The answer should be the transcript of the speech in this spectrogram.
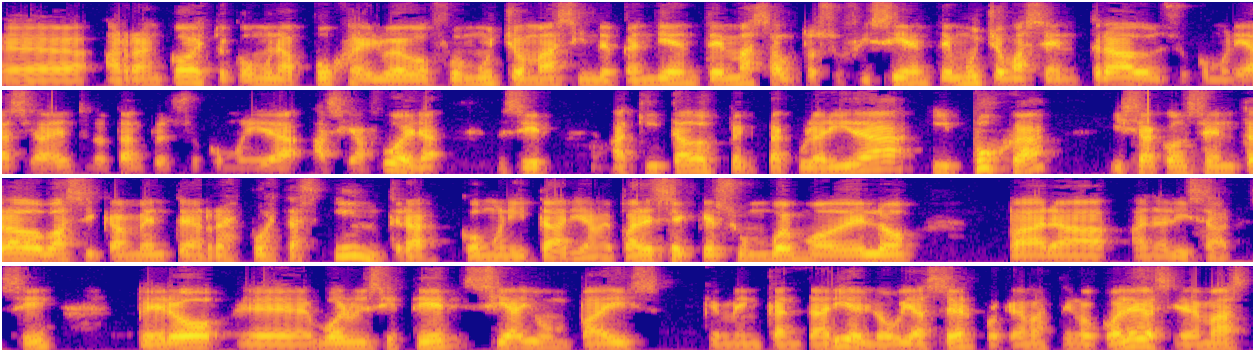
eh, arrancó esto como una puja y luego fue mucho más independiente, más autosuficiente, mucho más centrado en su comunidad hacia adentro, no tanto en su comunidad hacia afuera. Es decir, ha quitado espectacularidad y puja y se ha concentrado básicamente en respuestas intracomunitarias. Me parece que es un buen modelo para analizar, ¿sí? Pero eh, vuelvo a insistir, si hay un país que me encantaría, y lo voy a hacer porque además tengo colegas y además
